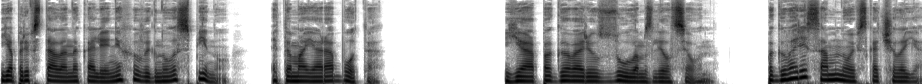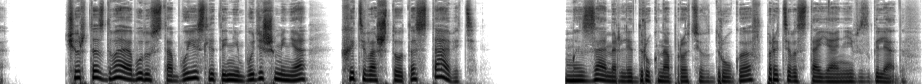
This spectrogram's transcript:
я привстала на коленях и выгнула спину. Это моя работа. «Я поговорю с Зулом», — злился он. «Поговори со мной», — вскочила я. «Чёрта с два я буду с тобой, если ты не будешь меня хоть во что-то ставить». Мы замерли друг напротив друга в противостоянии взглядов.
